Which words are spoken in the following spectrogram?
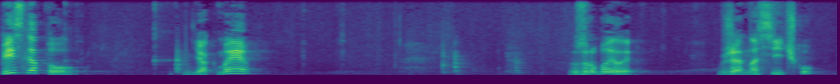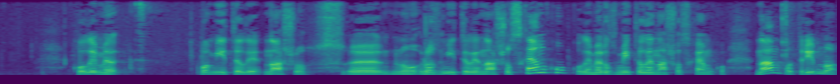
Після того, як ми зробили вже насічку, коли ми помітили нашу, е, ну, розмітили нашу схемку, коли ми розмітили нашу схемку, нам потрібно,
